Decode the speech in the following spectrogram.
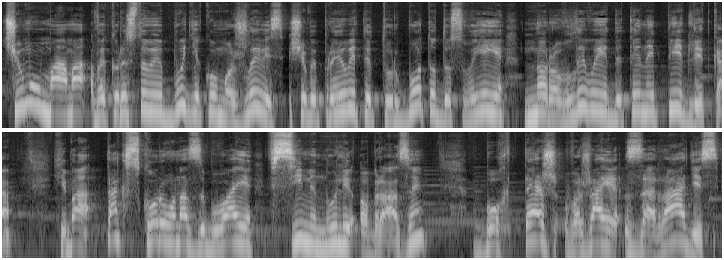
Чому мама використовує будь-яку можливість, щоб проявити турботу до своєї норовливої дитини підлітка? Хіба так скоро вона забуває всі минулі образи? Бог теж вважає за радість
